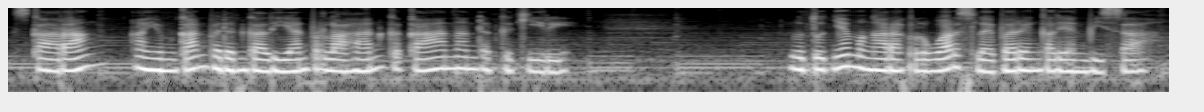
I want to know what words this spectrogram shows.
Sekarang, ayunkan badan kalian perlahan ke kanan dan ke kiri. Lututnya mengarah keluar selebar yang kalian bisa.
